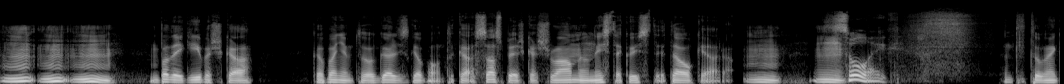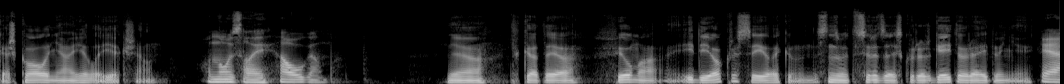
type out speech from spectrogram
mm, mm, mm. Man patīk īpaši, kā, kā paņem to gaļas gabalu, tā kā saspiež kā švāmi un iztek visi tie tauki ārā. Mm, mm. Sulīgi. Un tad tu vienkārši koliņā ielai iekšā. Un, Un uzlai augam. jā, tā kā tajā filmā Idiokrasija, laikam, es nezinu, tas ir redzējis, kur ar Gatorade viņi. Jā,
